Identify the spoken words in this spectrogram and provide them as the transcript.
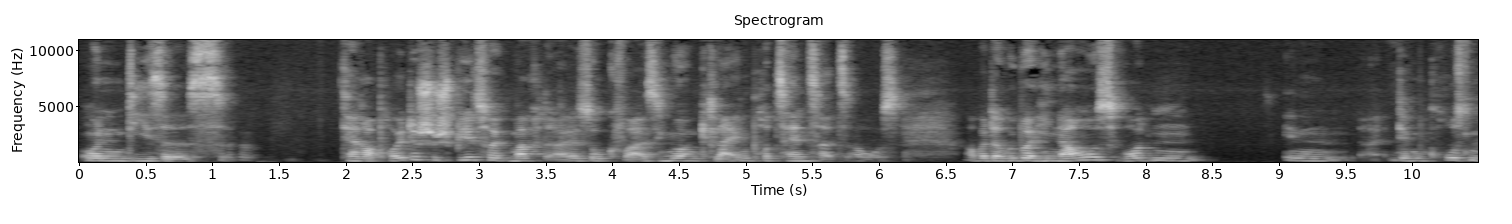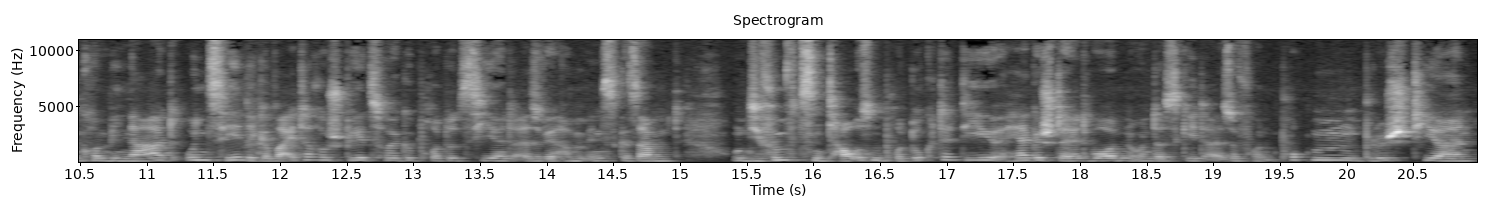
Und dieses therapeutische Spielzeug macht also quasi nur einen kleinen Prozentsatz aus. Aber darüber hinaus wurden in dem großen Kombinat unzählige weitere Spielzeuge produziert. Also wir haben insgesamt um die 15.000 Produkte, die hergestellt wurden. Und das geht also von Puppen, Plüschtieren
